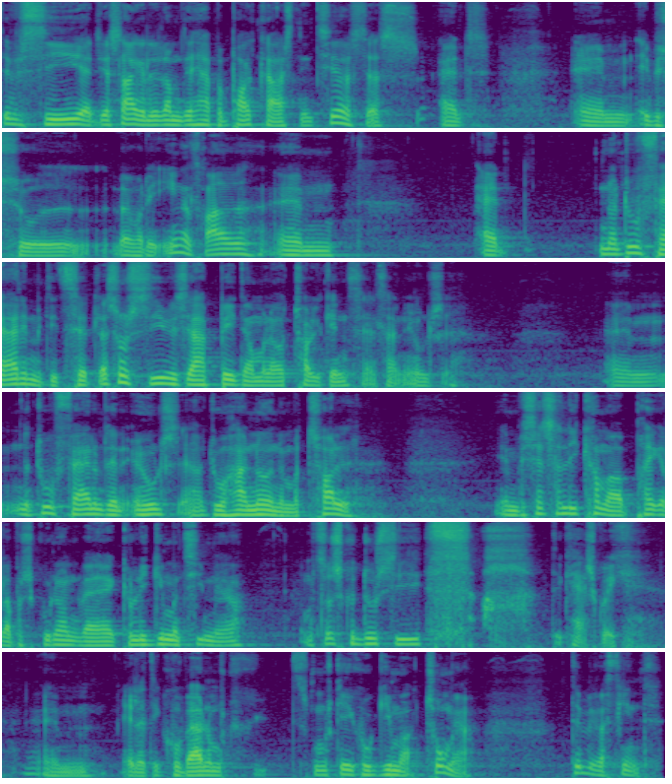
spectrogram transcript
Det vil sige, at jeg snakkede lidt om det her på podcasten i tirsdags, at øhm, episode, hvad var det, 31, øhm, at når du er færdig med dit sæt, lad os nu sige, hvis jeg har bedt dig om at lave 12 gentagelser af en øvelse. Øhm, når du er færdig med den øvelse, og du har nået nummer 12, jamen hvis jeg så lige kommer og prikker dig på skulderen, hvad, kan du lige give mig 10 mere? så skal du sige, ah, det kan jeg sgu ikke. Øhm, eller det kunne være, at du måske, måske kunne give mig to mere. Det vil være fint.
